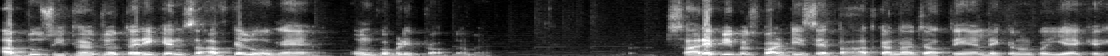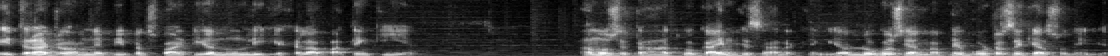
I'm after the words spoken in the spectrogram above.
अब दूसरी तरफ़ जो तहरीक इंसाफ के लोग हैं, उनको बड़ी प्रॉब्लम है। सारे पीपल्स पार्टी से इतिहाद करना चाहते हैं, लेकिन उनको यह है कि इतना जो हमने पीपल्स पार्टी और नून लीग के खिलाफ बातें की हैं, हम उस इतिहाद को कायम के साथ रखेंगे और लोगों से हम अपने वोटर से क्या सुनेंगे?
